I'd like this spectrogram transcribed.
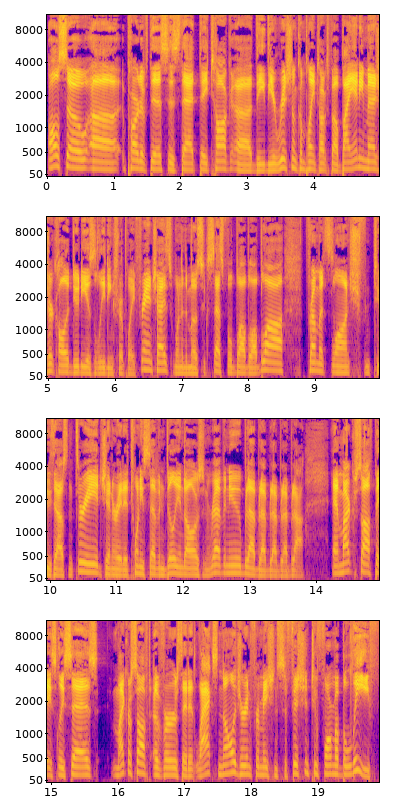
Also, uh, part of this is that they talk. Uh, the the original complaint talks about by any measure, Call of Duty is a leading AAA franchise, one of the most successful. Blah blah blah. From its launch from 2003, it generated 27 billion dollars in revenue. Blah blah blah blah blah. And Microsoft basically says Microsoft avers that it lacks knowledge or information sufficient to form a belief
